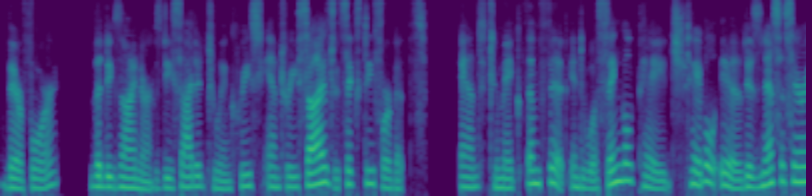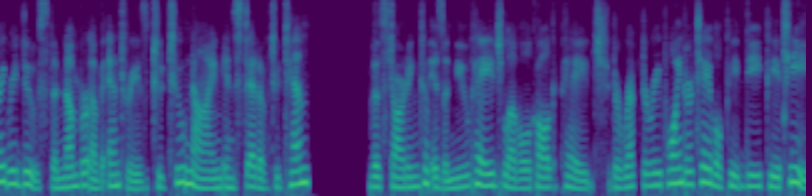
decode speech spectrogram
Therefore, the designers decided to increase entry size to 64 bits and to make them fit into a single page table it is necessary reduce the number of entries to 29 instead of to 10. The starting to is a new page level called Page Directory Pointer Table PDPT,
